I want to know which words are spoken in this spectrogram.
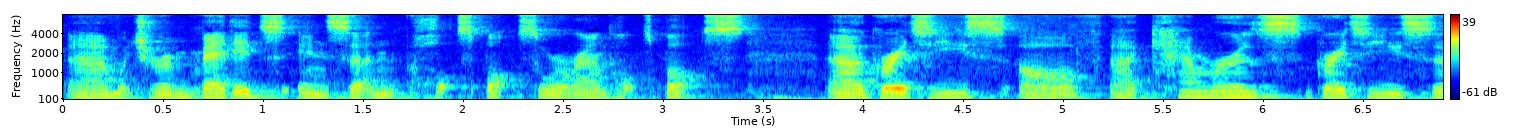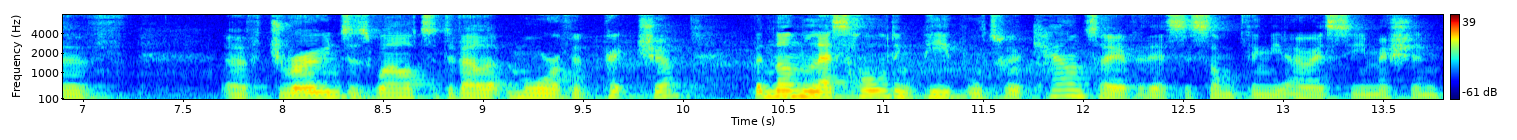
um, which are embedded in certain hotspots or around hotspots. Uh, greater use of uh, cameras, greater use of, of drones as well to develop more of a picture. But nonetheless, holding people to account over this is something the OSCE mission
